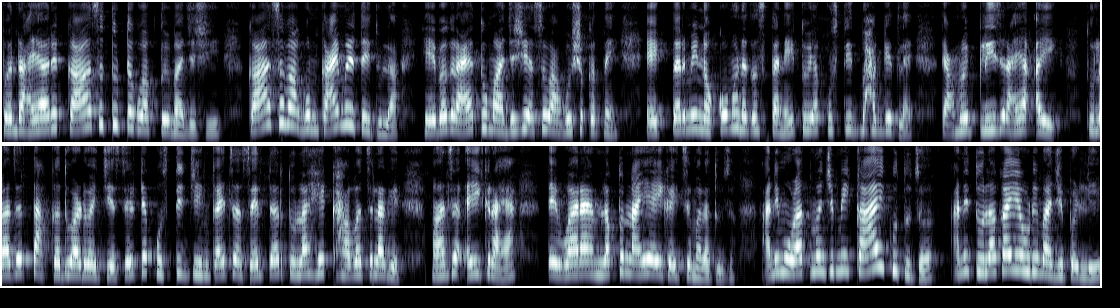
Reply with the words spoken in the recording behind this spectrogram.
पण राया अरे का असं तुटक वागतोय माझ्याशी? का असं वागून? काय मिळतंय तुला? हे बघ राया तू माझ्याशी असं वागू शकत नाही. एकतर मी नको म्हणत असताना तू या कुस्तीत भाग घेतलाय. त्यामुळे प्लीज राया ऐक. तुला जर ताकद वाढवायची असेल त्या कुस्तीत जिंकायचं असेल तर तुला हे खावंच लागेल. माझं ऐक राया. तेव्हा रायम लागतो नाही ऐकायचं मला तुझं. आणि मुळात म्हणजे मी काय ऐकू तुझं? आणि तुला काय एवढी माझी पडली?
